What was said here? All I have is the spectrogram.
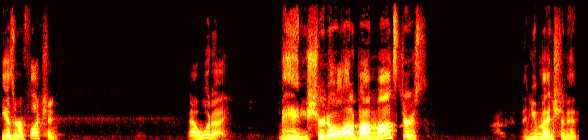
He has a reflection. Now, would I? Man, you sure know a lot about monsters. And you mention it.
